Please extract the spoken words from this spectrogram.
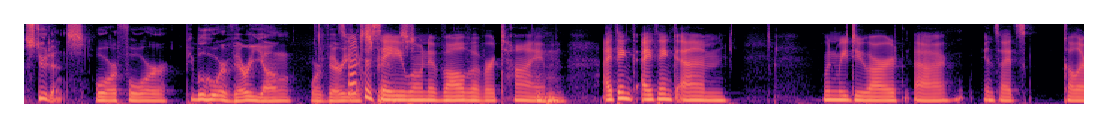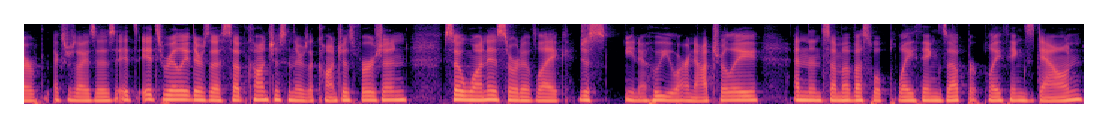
students or for people who are very young or very it's not to say you won't evolve over time. Mm-hmm. i think i think um when we do our uh insights color exercises it's it's really there's a subconscious and there's a conscious version. So one is sort of like just you know who you are naturally and then some of us will play things up or play things down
